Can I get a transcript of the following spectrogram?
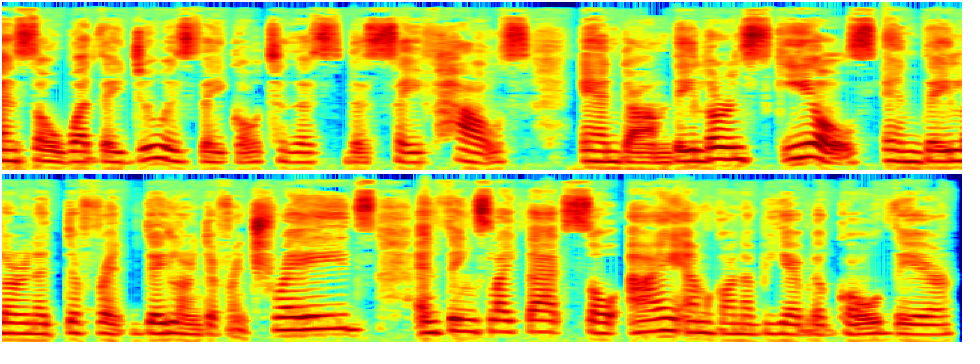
And so what they do is they go to this the safe house and um, they learn skills and they learn a different they learn different trades and things like that. So i am gonna be able to go there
